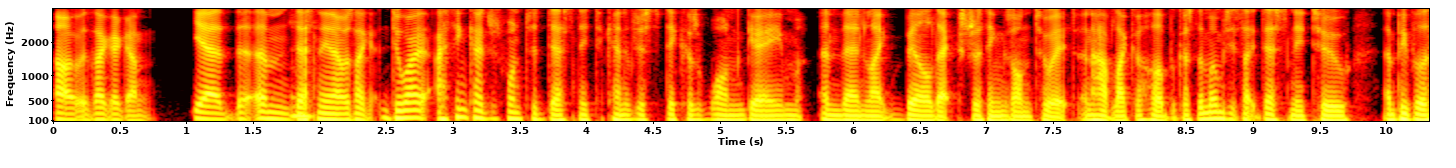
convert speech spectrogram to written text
Oh, it was like again. Yeah, the, um, Mm. Destiny. And I was like, do I? I think I just wanted Destiny to kind of just stick as one game and then like build extra things onto it and have like a hub. Because the moment it's like Destiny two, and people are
